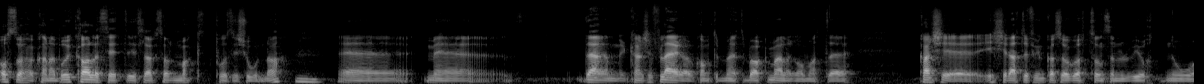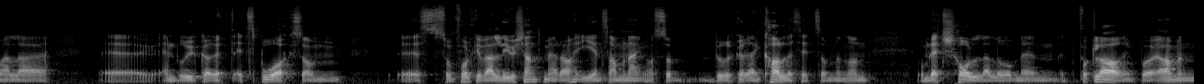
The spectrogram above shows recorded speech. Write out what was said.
også kan ha brukt kallet sitt i slags sånn maktposisjon, da. Eh, med Der en kanskje flere har kommet med tilbakemeldinger om at eh, kanskje ikke dette funker så godt sånn som det blir gjort nå, eller eh, en bruker et, et språk som eh, som folk er veldig ukjent med da, i en sammenheng, og så bruker en kallet sitt som en sånn Om det er et skjold, eller om det er en forklaring på Ja, men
